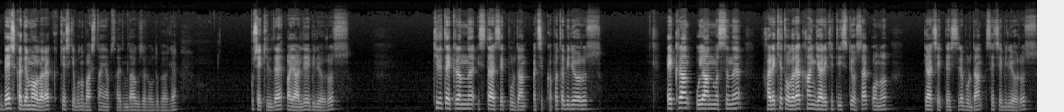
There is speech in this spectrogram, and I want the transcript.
5 kademe olarak keşke bunu baştan yapsaydım daha güzel oldu böyle. Bu şekilde ayarlayabiliyoruz. Kilit ekranını istersek buradan açıp kapatabiliyoruz. Ekran uyanmasını hareket olarak hangi hareketi istiyorsak onu gerçekleştire buradan seçebiliyoruz.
